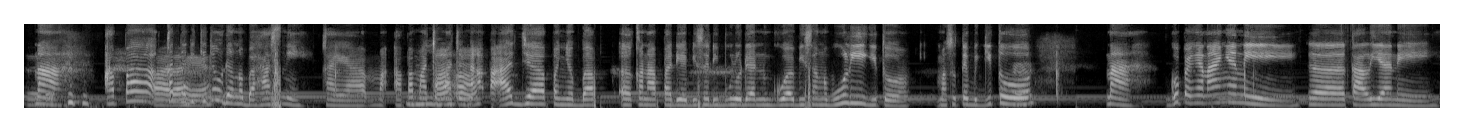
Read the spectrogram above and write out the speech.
Nah, apa kan Parah tadi ya. kita udah ngebahas nih kayak ma- apa Hmm. macam-macamnya Ah, apa aja penyebab eh, kenapa dia bisa dibully dan gua bisa ngebully gitu. Maksudnya begitu. Hmm. Nah, gue pengen nanya nih ke kalian nih.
